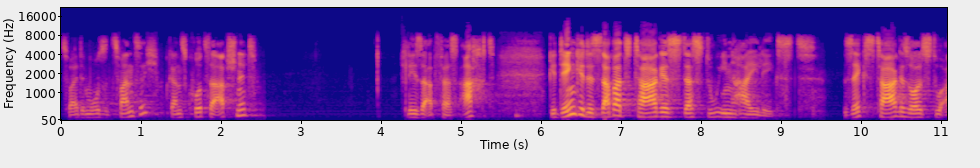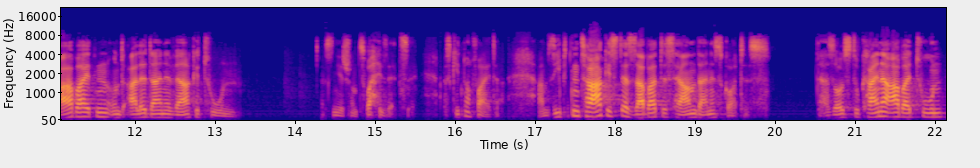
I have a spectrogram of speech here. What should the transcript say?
2. Mose 20, ganz kurzer Abschnitt. Ich lese ab Vers 8. Gedenke des Sabbattages, dass du ihn heiligst. Sechs Tage sollst du arbeiten und alle deine Werke tun. Das sind jetzt schon zwei Sätze. Aber es geht noch weiter. Am siebten Tag ist der Sabbat des Herrn deines Gottes. Da sollst du keine Arbeit tun,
